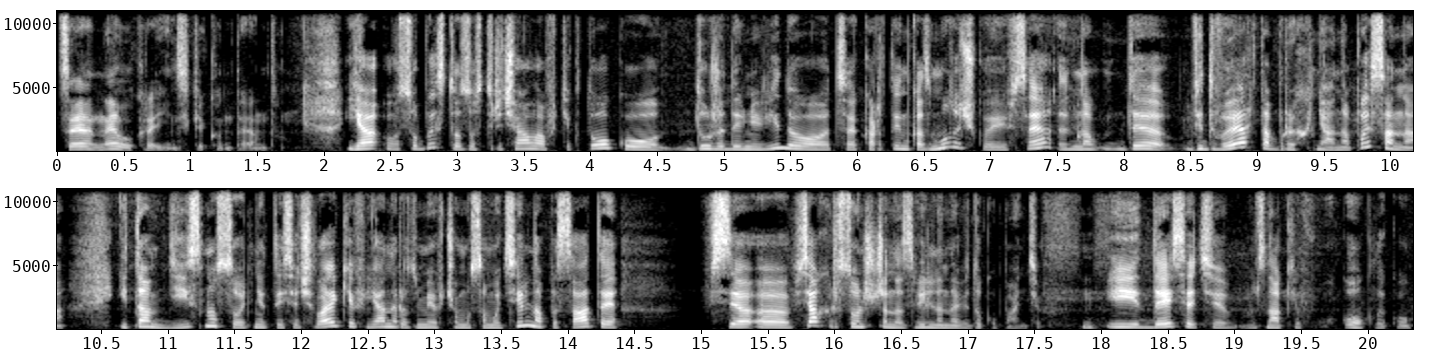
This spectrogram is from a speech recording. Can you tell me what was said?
це не український контент. Я особисто зустрічала в Тіктоку дуже дивні відео. Це картинка з музичкою, і все де відверта брехня написана, і там дійсно сотні тисяч лайків. Я не розумію, в чому самоцільно писати. Вся е, вся Херсонщина звільнена від окупантів і 10 знаків оклику.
